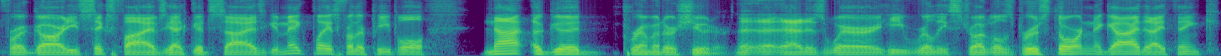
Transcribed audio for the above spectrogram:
for a guard. He's 6'5, he's got good size. He can make plays for other people. Not a good perimeter shooter. That- that is where he really struggles. Bruce Thornton, a guy that I think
